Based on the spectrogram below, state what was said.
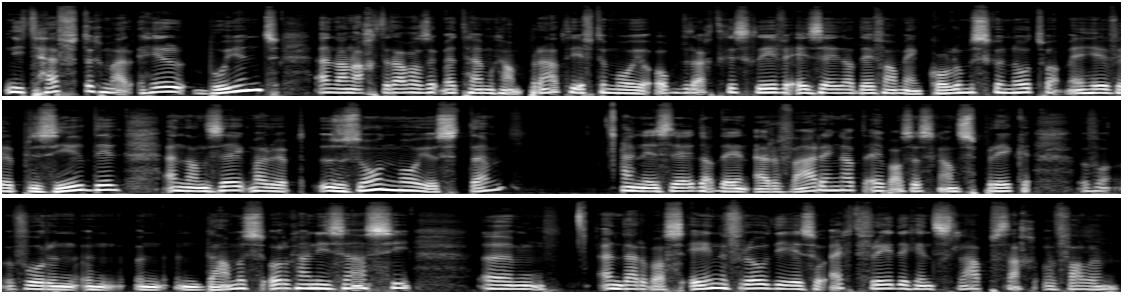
niet heftig, maar heel boeiend. En dan achteraf was ik met hem gaan praten. Hij heeft een mooie opdracht geschreven. Hij zei dat hij van mijn columns genoot, wat mij heel veel plezier deed. En dan zei ik, maar u hebt zo'n mooie stem. En hij zei dat hij een ervaring had. Hij was eens gaan spreken voor een, een, een, damesorganisatie. Um, en daar was één vrouw die hij zo echt vredig in slaap zag vallen.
